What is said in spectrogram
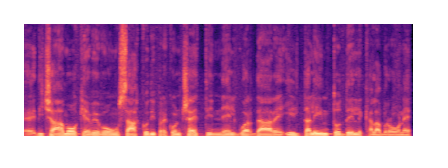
Eh, diciamo che avevo un sacco di preconcetti nel guardare il talento del calabrone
